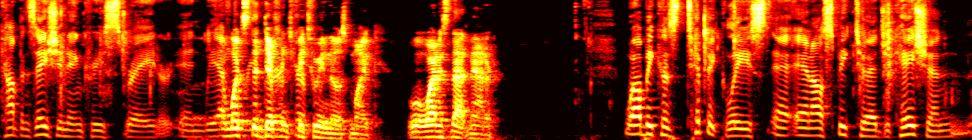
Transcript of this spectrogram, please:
compensation increase rate. Or, and we have and what's the difference between those, Mike? Well, why does that matter? Well, because typically, and I'll speak to education,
